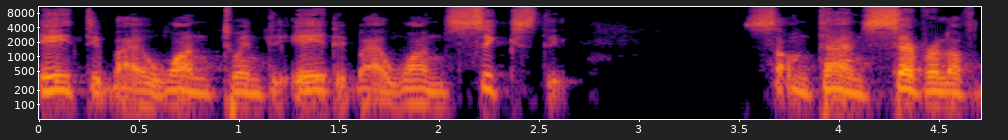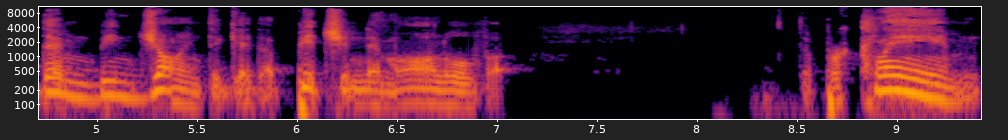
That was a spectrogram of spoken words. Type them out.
80 by 120, 80 by 160. Sometimes several of them being joined together, pitching them all over. to proclaim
